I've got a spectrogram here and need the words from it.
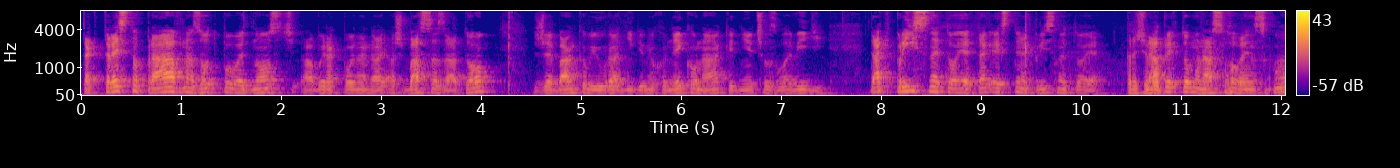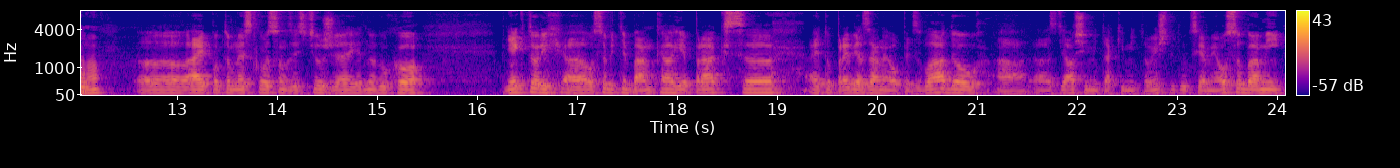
tak trestnoprávna zodpovednosť, alebo inak povedané až basa za to, že bankový úradník jednoducho nekoná, keď niečo zle vidí. Tak prísne to je, tak extrémne prísne to je. Prečo Napriek tomu na Slovensku ano aj potom neskôr som zistil, že jednoducho v niektorých osobitne bankách je prax a je to previazané opäť s vládou a, a s ďalšími takýmito inštitúciami a osobami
